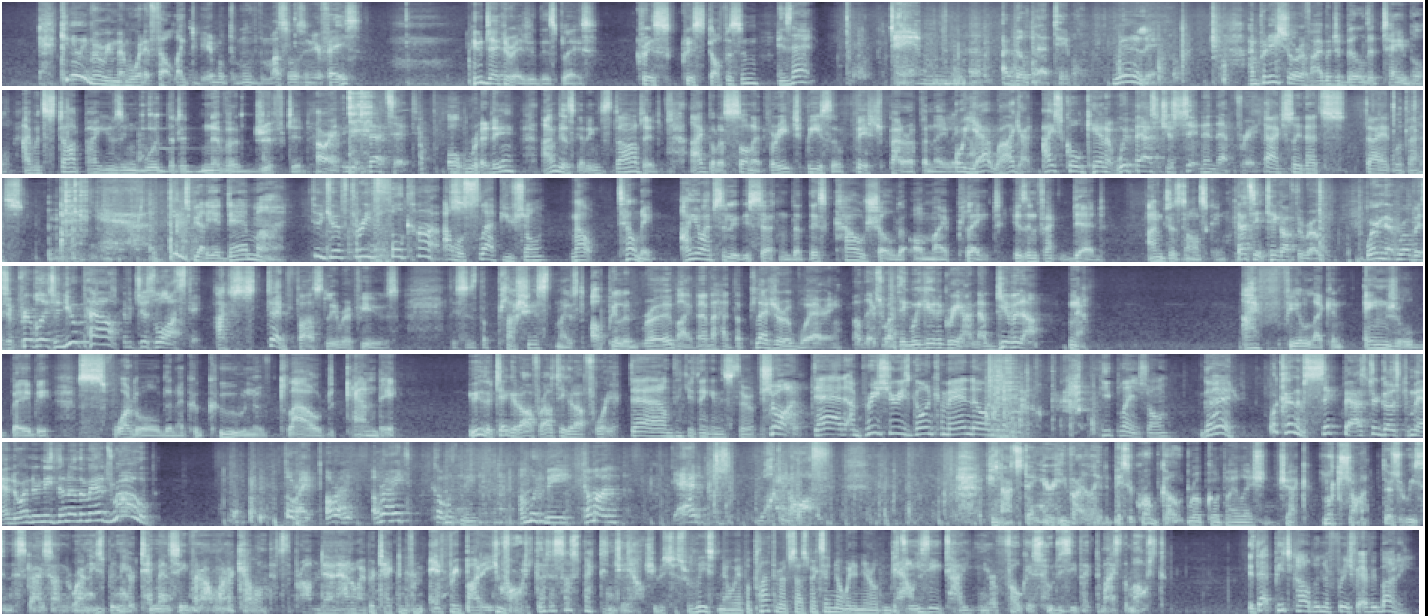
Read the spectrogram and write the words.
Can you even remember what it felt like to be able to move the muscles in your face? Who decorated this place? Kris Kristofferson? Is that? Damn. I built that table. Really? I'm pretty sure if I were to build a table, I would start by using wood that had never drifted. All right, that's it. Already? I'm just getting started. I've got a sonnet for each piece of fish paraphernalia. Oh, yeah? Well, I got ice cold can of whip ass just sitting in that fridge. Actually, that's Diet Whip Ass. Yeah. You must be out of your damn mind. Dude, you have three full cups. I will slap you, Sean. Now, tell me, are you absolutely certain that this cow shoulder on my plate is in fact dead? I'm just asking. That's it. Take off the robe. Wearing that robe is a privilege, and you, pal, have just lost it. I steadfastly refuse. This is the plushest, most opulent robe I've ever had the pleasure of wearing. Well, there's one thing we can agree on. Now give it up. Now, I feel like an angel baby swaddled in a cocoon of cloud candy. You either take it off or I'll take it off for you. Dad, I don't think you're thinking this through. Sean! Dad, I'm pretty sure he's going commando into the... Keep playing, Sean. Go ahead. What kind of sick bastard goes commando underneath another man's robe? All right, all right, all right. Come with me. Come with me. Come on. Dad, just walk it off. He's not staying here. He violated basic robe code. Rope code violation. Check. Look, Sean, there's a reason this guy's on the run. He's been here 10 minutes even. I want to kill him. That's the problem, Dad. How do I protect him from everybody? You've already got a suspect in jail. She was just released. Now we have a plethora of suspects and no way to narrow them It's down. easy, tighten your focus. Who does he victimize the most? Is that peach cobbler in the fridge for everybody?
